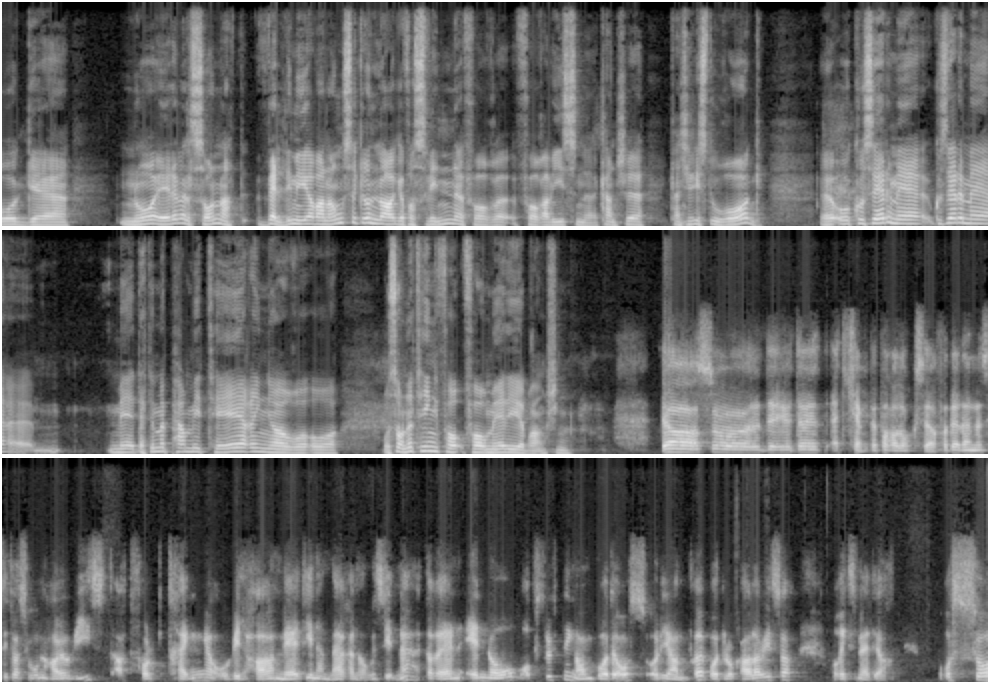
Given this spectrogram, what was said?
Og eh, nå er det vel sånn at veldig mye av annonsegrunnlaget forsvinner for, for avisene. Kanskje, kanskje, de store òg. Eh, og hvordan er det med, er det med, med dette med permitteringer og, og, og sånne ting for, for mediebransjen? Ja, altså, det, det, er et kjempeparadoks her. for Denne situasjonen har jo vist at folk trenger og vil ha mediene mer enn noensinne. Det er en enorm oppslutning om både oss og de andre, både lokalaviser og riksmedier. Og så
